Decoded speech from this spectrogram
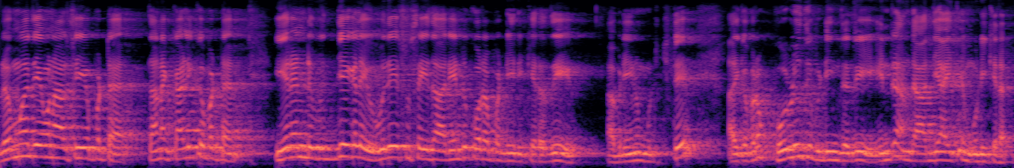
பிரம்மதேவனால் செய்யப்பட்ட தனக்கு அளிக்கப்பட்ட இரண்டு வித்தியைகளை உபதேசம் செய்தார் என்று கூறப்பட்டிருக்கிறது. அப்படின்னு முடிச்சுட்டு அதுக்கப்புறம் பொழுது விடிந்தது என்று அந்த அத்தியாயத்தை முடிக்கிறார்.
